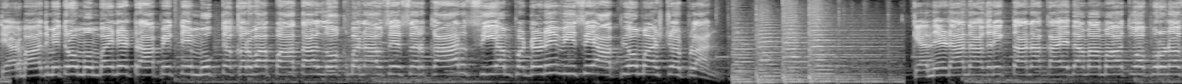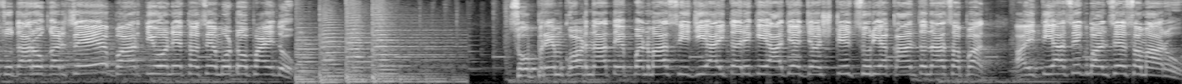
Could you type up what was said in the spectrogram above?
ત્યારબાદ મિત્રો મુંબઈને ટ્રાફિકથી મુક્ત કરવા પાતાળ લોક બનાવશે સરકાર. સીએમ ફડણવીસે આપ્યો માસ્ટર પ્લાન. કેનેડા નાગરિકતાના કાયદામાં મહત્વપૂર્ણ સુધારો કરશે. ભારતીયોને થશે મોટો ફાયદો. સુપ્રીમ કોર્ટના ત્રેપનમાં સીજીઆઈ તરીકે આજે જસ્ટિસ સૂર્યકાંતના શપથ. ઐતિહાસિક બનશે સમારોહ.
